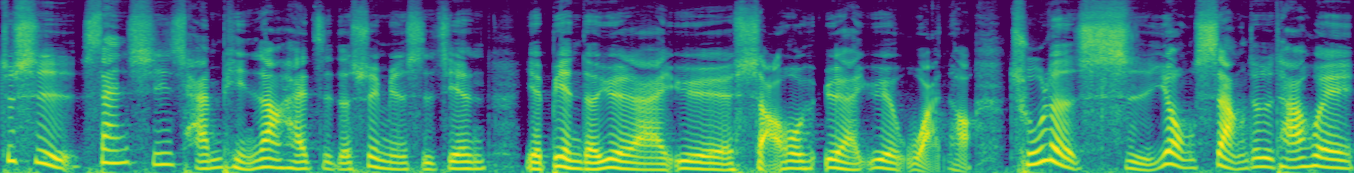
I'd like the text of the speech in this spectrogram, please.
就是三 C 产品让孩子的睡眠时间也变得越来越少或越来越晚哈。除了使用上，就是他会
